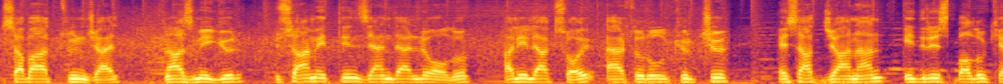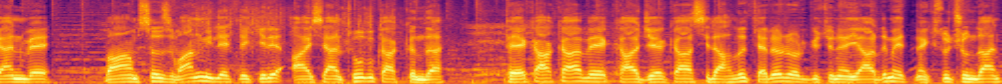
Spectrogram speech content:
Sabahat Tuncel, Nazmi Gür, Hüsamettin Zenderlioğlu, Halil Aksoy, Ertuğrul Kürkçü, Esat Canan, İdris Baluken ve bağımsız Van milletvekili Aysel Tuğluk hakkında PKK ve KCK silahlı terör örgütüne yardım etmek suçundan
